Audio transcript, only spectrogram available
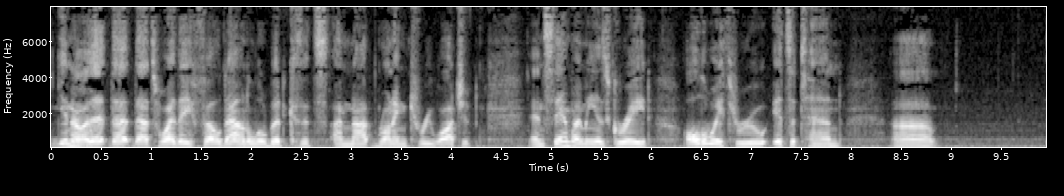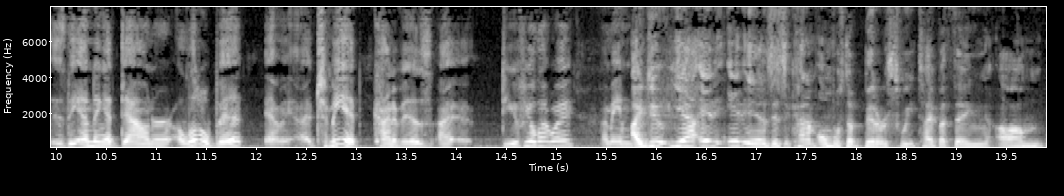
you know No. that that that's why they fell down a little bit because it's I'm not running to rewatch it. And Stand by Me is great all the way through. It's a 10. Uh, is the ending a downer? A little bit. I mean, uh, to me, it kind of is. I, do you feel that way? I mean, I do. Yeah, it, it is. It's kind of almost a bittersweet type of thing. Um,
